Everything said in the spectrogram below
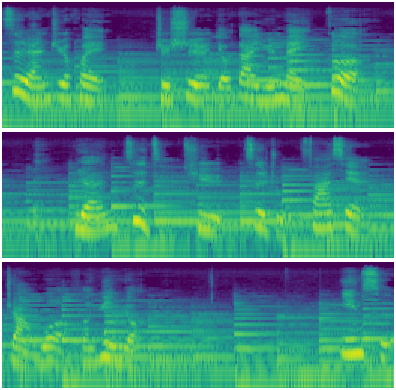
自然智慧只是有待于每个人自己去自主发现、掌握和运用。因此，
